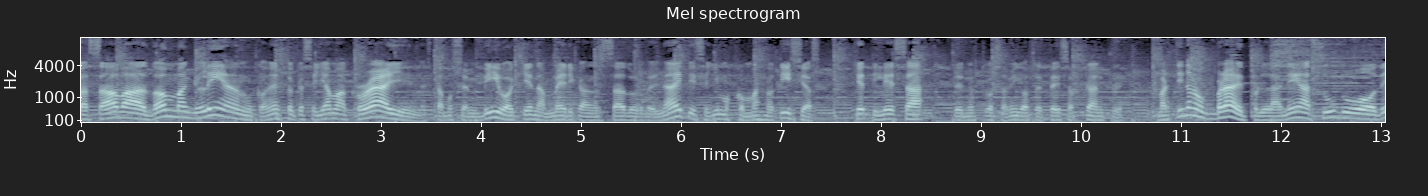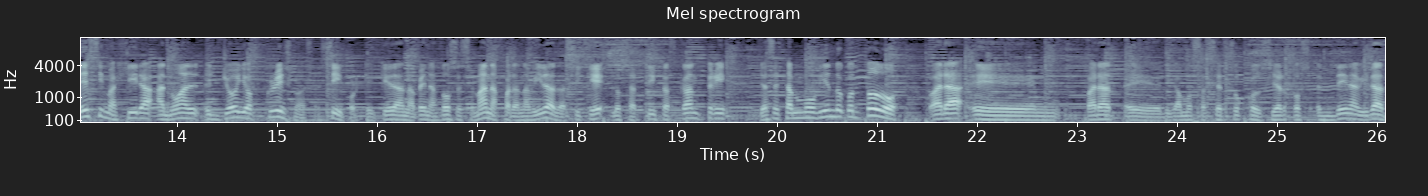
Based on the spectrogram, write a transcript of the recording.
Pasaba Don McLean con esto que se llama Crying. Estamos en vivo aquí en American Saturday Night y seguimos con más noticias. Gentileza de nuestros amigos de Taste of Country. Martina McBride planea su duodécima gira anual Joy of Christmas. Sí, porque quedan apenas 12 semanas para Navidad, así que los artistas country ya se están moviendo con todo para, eh, para eh, digamos, hacer sus conciertos de Navidad.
